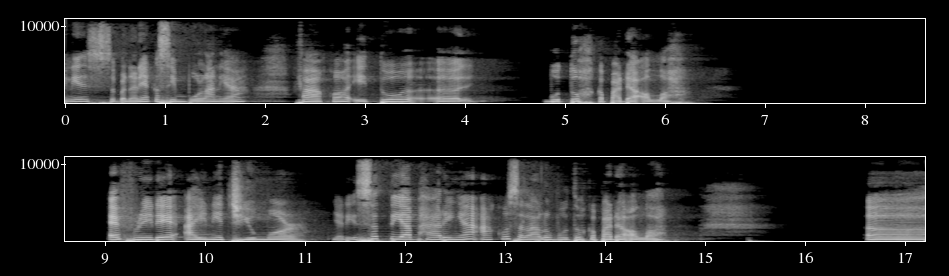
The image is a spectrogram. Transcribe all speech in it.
ini sebenarnya kesimpulan ya. Faqoh itu butuh kepada Allah. Every day I need you more. Jadi setiap harinya aku selalu butuh kepada Allah. Uh,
